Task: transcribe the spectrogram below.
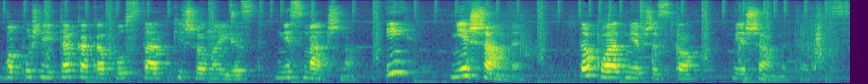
bo później taka kapusta kiszona jest niesmaczna. I mieszamy. Dokładnie wszystko mieszamy teraz.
